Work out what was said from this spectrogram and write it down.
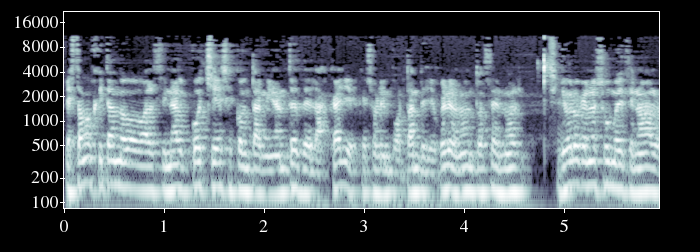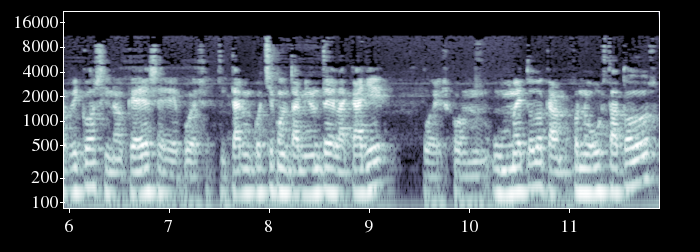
estamos quitando al final coches contaminantes de las calles, que eso es lo importante, yo creo, ¿no? Entonces, no yo creo que no es subvencionar a los ricos, sino que es eh, pues quitar un coche contaminante de la calle pues con un método que a lo mejor no gusta a todos,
